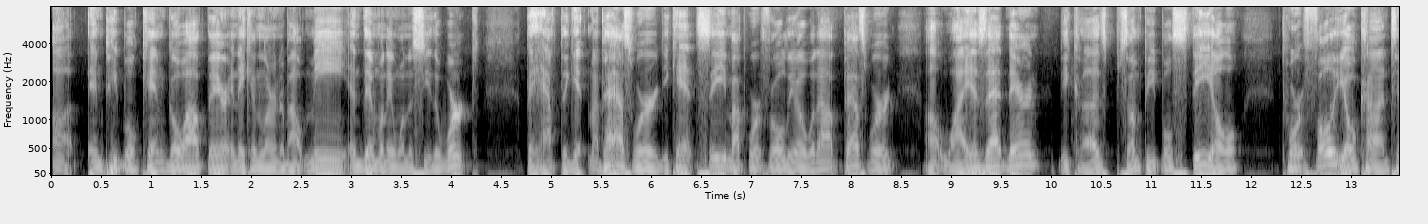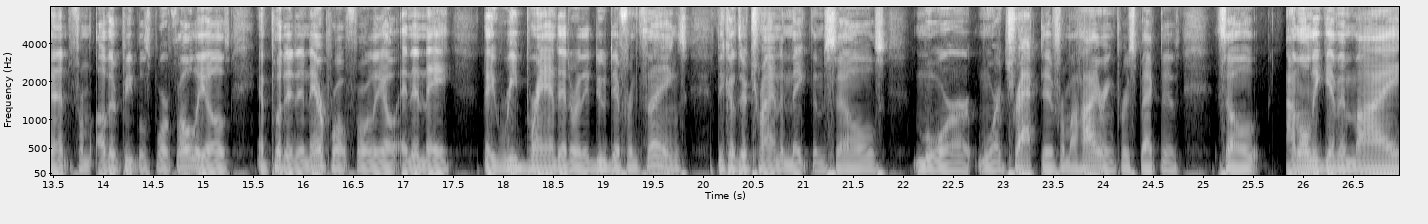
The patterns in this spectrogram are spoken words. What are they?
uh, and people can go out there and they can learn about me. And then when they want to see the work, they have to get my password. You can't see my portfolio without password. Uh, why is that, Darren? Because some people steal portfolio content from other people's portfolios and put it in their portfolio and then they they rebrand it or they do different things because they're trying to make themselves more more attractive from a hiring perspective so i'm only giving my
